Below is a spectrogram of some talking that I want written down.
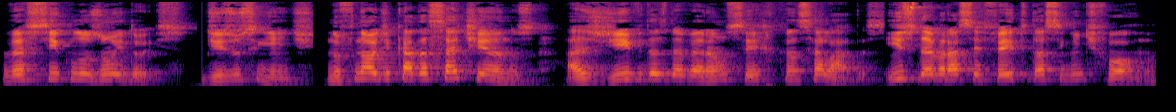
versículos 1 e 2. Diz o seguinte: No final de cada sete anos, as dívidas deverão ser canceladas. Isso deverá ser feito da seguinte forma:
